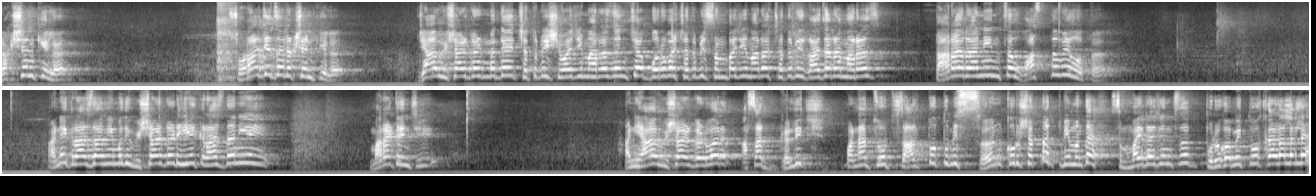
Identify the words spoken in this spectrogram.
रक्षण केलं स्वराज्याचं रक्षण केलं ज्या विशाळगडमध्ये छत्रपती शिवाजी महाराजांच्या बरोबर छत्रपती संभाजी महाराज छत्रपती राजाराम महाराज तारा राणींचं वास्तव्य होतं. अनेक राजधानीमध्ये विशाळगड ही एक राजधानी आहे मराठ्यांची. आणि या विशाळगडवर असा गलिचपणा जो चालतो तुम्ही सहन करू शकता. तुम्ही म्हणता संभाजीराजांचं पुरोगामित्व काढायला लागल्या.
